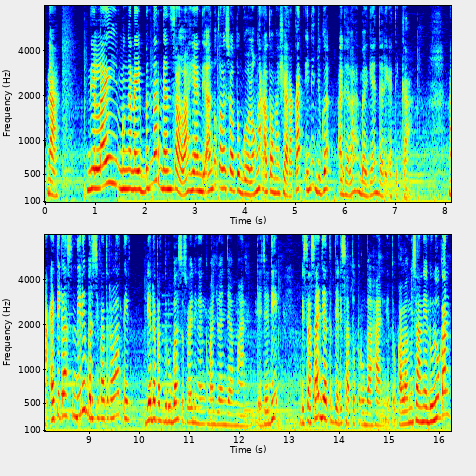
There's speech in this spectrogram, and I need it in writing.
Nah, nilai mengenai benar dan salah yang dianut oleh suatu golongan atau masyarakat ini juga adalah bagian dari etika. Nah, etika sendiri bersifat relatif. Dia dapat berubah sesuai dengan kemajuan zaman. Ya, jadi bisa saja terjadi satu perubahan gitu. Kalau misalnya dulu kan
